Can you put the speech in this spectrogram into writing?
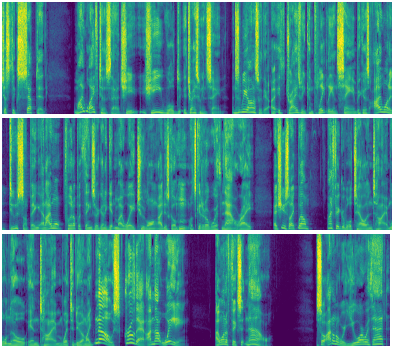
just accept it my wife does that. She she will. It drives me insane. I'm just gonna be honest with you. It drives me completely insane because I want to do something and I won't put up with things that are going to get in my way too long. I just go, hmm, let's get it over with now, right? And she's like, well, I figure we'll tell in time. We'll know in time what to do. I'm like, no, screw that. I'm not waiting. I want to fix it now. So I don't know where you are with that,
